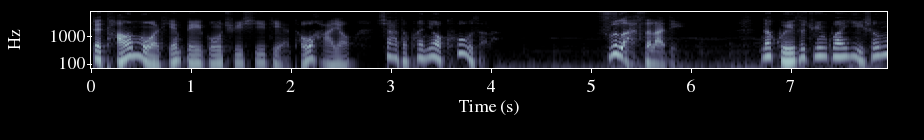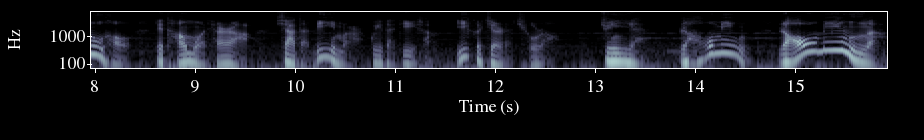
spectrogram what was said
这唐某田卑躬屈膝，点头哈腰，吓得快尿裤子了。死了死了的！那鬼子军官一声怒吼，这唐某田啊，吓得立马跪在地上，一个劲儿的求饶：“军爷，饶命，饶命啊！”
